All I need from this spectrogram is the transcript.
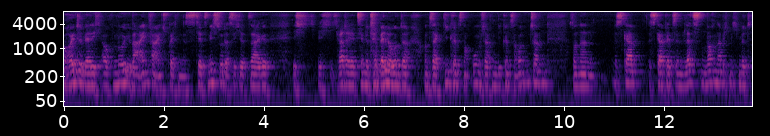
heute werde ich auch nur über einen Verein sprechen. Es ist jetzt nicht so, dass ich jetzt sage, ich ich, ich rate jetzt hier eine Tabelle runter und sage, die können es nach oben schaffen, die können es nach unten schaffen, sondern es gab, es gab jetzt in den letzten Wochen, habe ich mich mit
